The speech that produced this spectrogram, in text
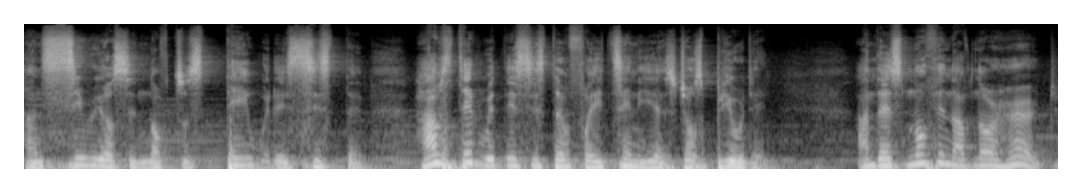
and serious enough to stay with a system. I've stayed with this system for 18 years, just building. And there's nothing I've not heard.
